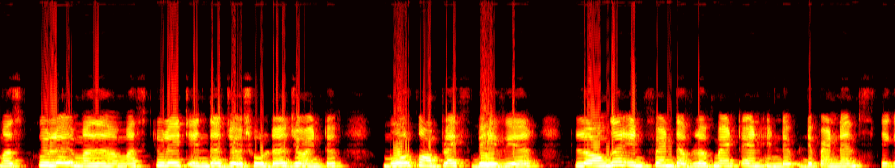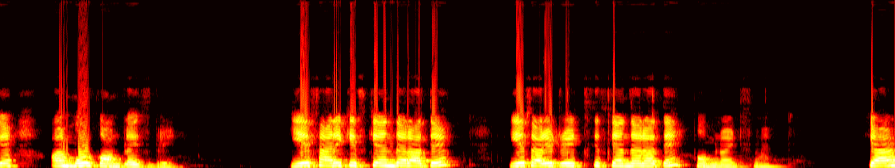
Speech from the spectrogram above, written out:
musculature in the shoulder more complex behaviour longer infant development and dependence ठीक है? और मोर कॉम्प्लेक्स ब्रेन ये सारे किसके अंदर आते हैं? ये सारे ट्रेट्स किसके अंदर आते हैं? होमिनोइड्स में. क्या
